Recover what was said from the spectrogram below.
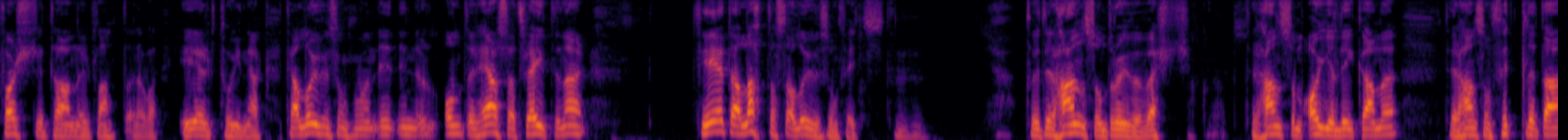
Første tann i det var er tog nek. Det er løyve som kommer inn, inn under hæsa treitene Det er det lattaste løyve som finnes. Mm -hmm. Det er han som driver verst. Det er han som øyer likame. Det er han som fytler det,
